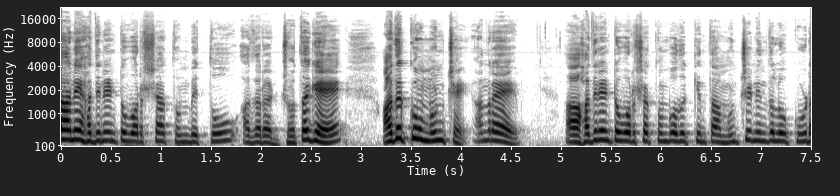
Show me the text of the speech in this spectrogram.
ತಾನೇ ಹದಿನೆಂಟು ವರ್ಷ ತುಂಬಿತ್ತು. ಅದರ ಜೊತೆಗೆ ಅದಕ್ಕೂ ಮುಂಚೆ, ಅಂದರೆ ಹದಿನೆಂಟು ವರ್ಷ ತುಂಬೋದಕ್ಕಿಂತ ಮುಂಚಿನಿಂದಲೂ ಕೂಡ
